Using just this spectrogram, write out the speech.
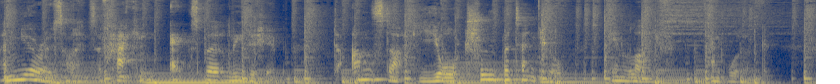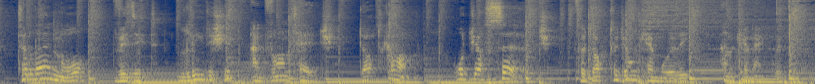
and neuroscience of hacking expert leadership to unstuck your true potential in life and work. To learn more, visit leadershipadvantage.com or just search for Dr. John Kenworthy and connect with me.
